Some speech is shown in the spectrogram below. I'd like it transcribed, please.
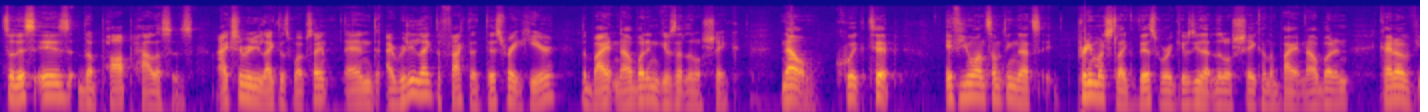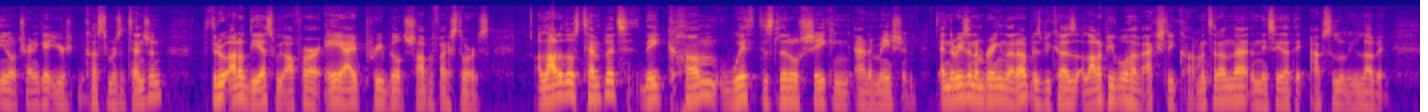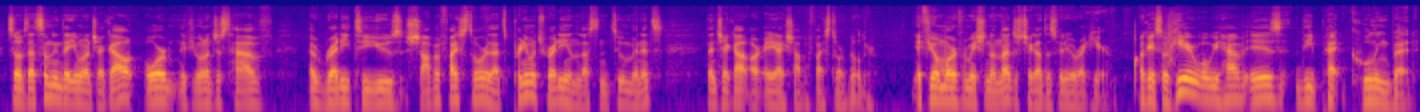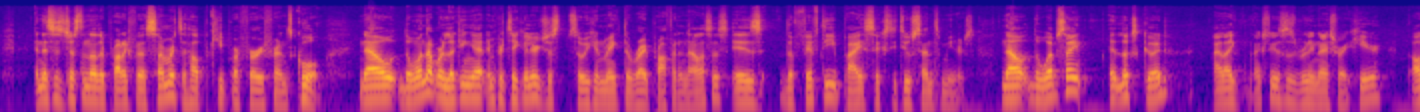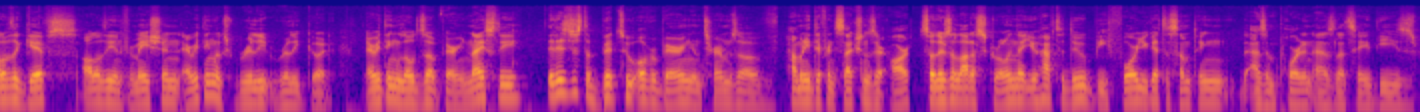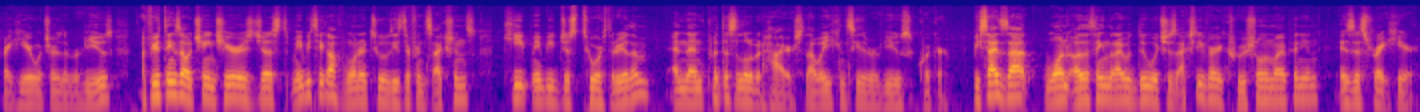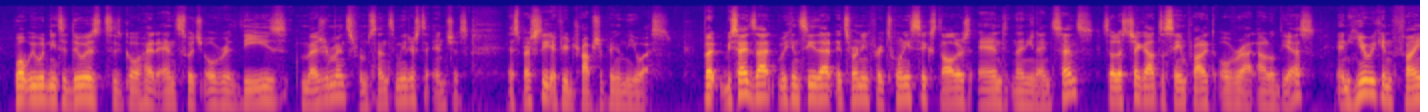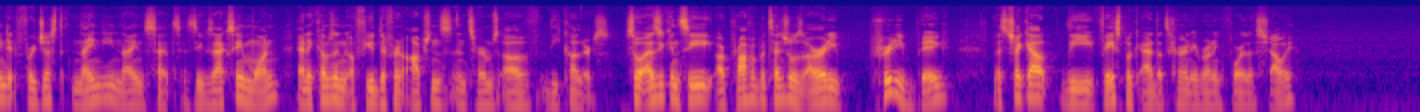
So this is the Pop Palaces. I actually really like this website and I really like the fact that this right here, the buy it now button gives that little shake. Now, quick tip, if you want something that's pretty much like this where it gives you that little shake on the buy it now button, kind of, you know, trying to get your customers attention, through AutoDS we offer our AI pre-built Shopify stores. A lot of those templates, they come with this little shaking animation. And the reason I'm bringing that up is because a lot of people have actually commented on that and they say that they absolutely love it. So if that's something that you want to check out, or if you want to just have a ready to use Shopify store that's pretty much ready in less than two minutes, then check out our AI Shopify store builder. If you want more information on that, just check out this video right here. Okay, so here what we have is the pet cooling bed. And this is just another product for the summer to help keep our furry friends cool. Now, the one that we're looking at in particular, just so we can make the right profit analysis, is the 50 by 62 centimeters. Now, the website, it looks good. I like, actually, this is really nice right here all of the gifts, all of the information, everything looks really, really good. Everything loads up very nicely. it is just a bit too overbearing in terms of how many different sections there are. So there's a lot of scrolling that you have to do before you get to something as important as, let's say, these right here, which are the reviews. A few things I would change here is just maybe take off one or two of these different sections, keep maybe just two or three of them, and then put this a little bit higher so that way you can see the reviews quicker. Besides that, one other thing that I would do, which is actually very crucial in my opinion, is this right here. What we would need to do is to go ahead and switch over these measurements from centimeters to inches, especially if you're dropshipping in the US. But besides that, we can see that it's running for $26.99. So let's check out the same product over at AutoDS. And here we can find it for just 99 cents. It's the exact same one, and it comes in a few different options in terms of the colors. So as you can see, our profit potential is already pretty big. Let's check out the Facebook ad that's currently running for this, shall we?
